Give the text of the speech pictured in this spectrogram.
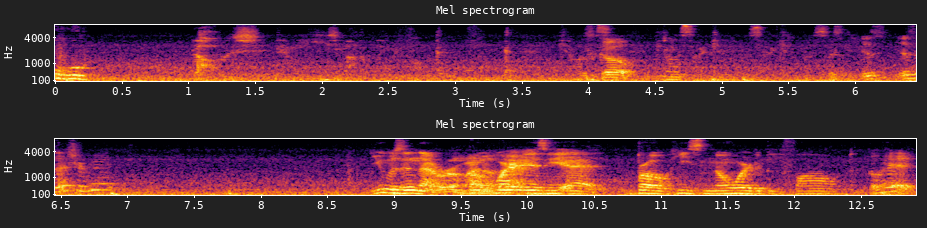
Ooh. Oh shit, that mean he's the other way. Fuck, fuck. Get Let's go. Get on the side, get on the side, get on the Is, side. is, is that your bed? You was in that room. I Bro, know where that. is he at? Bro, he's nowhere to be found. Go ahead.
